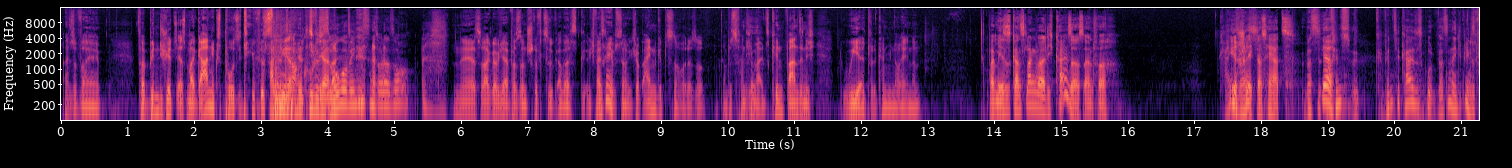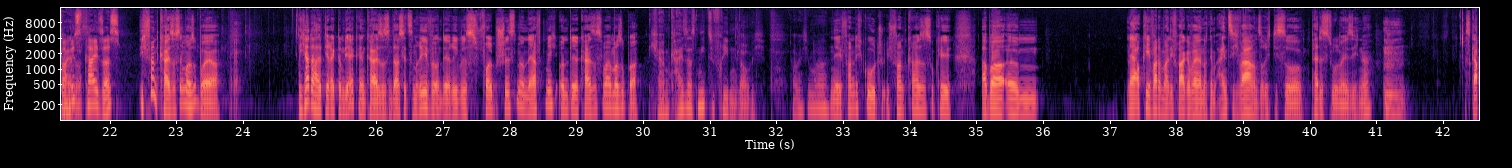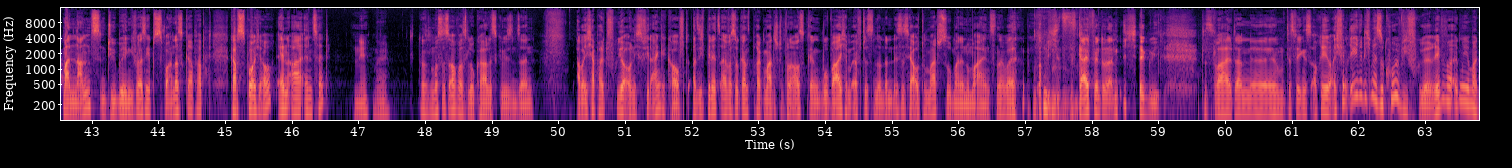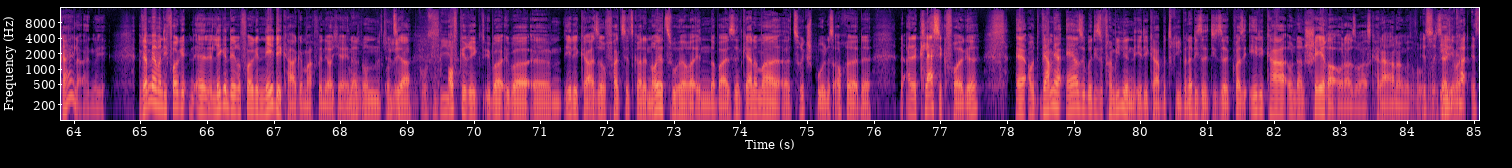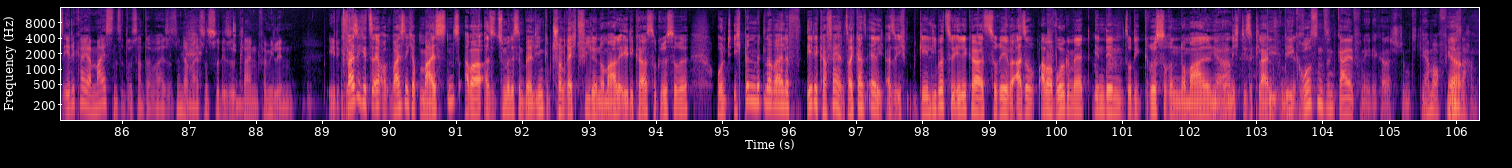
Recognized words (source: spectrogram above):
Also, weil verbinde ich jetzt erstmal gar nichts Positives. Haben die auch ein cooles Ja. Logo wenigstens oder so? Nee, es war, glaube ich, einfach so ein Schriftzug. Aber es, ich weiß gar nicht, ob es noch, ich glaube, einen gibt es noch oder so. Aber das fand ich immer als Kind wahnsinnig weird, kann ich mich noch erinnern. Bei mir ist es ganz langweilig. Kaisers einfach. Hier Kaisers? schlägt das Herz. Was Ja. findest, findest du Kaisers gut? Was sind deine Du Lieblingskaisers? vermisst Kaisers? Ich fand Kaisers immer super, ja. Ich hatte halt direkt um die Ecke in Kaisers und da ist jetzt ein Rewe und der Rewe ist voll beschissen und nervt mich und der Kaisers war immer super. Ich war im Kaisers nie zufrieden, glaube ich. Habe ich immer. Nee, fand ich gut. Ich fand Kaisers okay. Aber, ähm, naja, okay, warte mal, die Frage war ja nach dem einzig Waren, so richtig so Pedestal-mäßig, ne? Es gab mal Nanz in Tübingen, ich weiß nicht, ob es woanders gab. Habt, gab es bei euch auch? N-A-N-Z? Nee. Nee. Dann muss es auch was Lokales gewesen sein. Aber ich habe halt früher auch nicht so viel eingekauft. Also ich bin jetzt einfach so ganz pragmatisch davon ausgegangen, wo war ich am öftesten und dann ist es ja automatisch so meine Nummer eins, ne? Weil ob ich jetzt das geil finde oder nicht irgendwie. Das war halt dann, äh, deswegen ist auch Rewe. Ich finde Rewe nicht mehr so cool wie früher. Rewe war irgendwie immer geiler irgendwie. Wir haben ja mal die Folge, äh, legendäre Folge Nedeka gemacht, wenn ihr euch erinnert, und uns natürlich. ja großen Beef. aufgeregt über, über ähm, Edeka. Also falls jetzt gerade neue ZuhörerInnen dabei sind, gerne mal äh, zurückspulen. Das ist auch äh, eine, eine Classic-Folge. Äh, aber wir haben ja eher so über diese Familien-Edeka-Betriebe, ne? diese, diese quasi Edeka und dann Scherer oder sowas, keine Ahnung. Ist, ist ja Edeka, jemand- ist Edeka ja meistens interessanterweise. Sind ja meistens so diese kleinen Familien. Edeka. ich weiß nicht jetzt, äh, weiß nicht, ob meistens, aber also zumindest in Berlin gibt es schon recht viele normale Edekas, so größere. Und ich bin mittlerweile Edeka-Fan, sag ich ganz ehrlich. Also ich gehe lieber zu Edeka als zu Rewe. Also, aber wohlgemerkt in den so die größeren normalen Ja, und nicht diese kleinen Die, die Familien. großen sind geil von Edeka, das stimmt. Die haben auch viele Ja. Sachen.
